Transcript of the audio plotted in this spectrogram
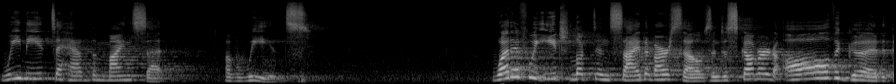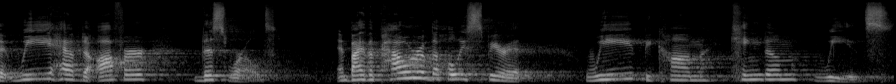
we need to have the mindset of weeds. What if we each looked inside of ourselves and discovered all the good that we have to offer this world? And by the power of the Holy Spirit, we become kingdom weeds.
